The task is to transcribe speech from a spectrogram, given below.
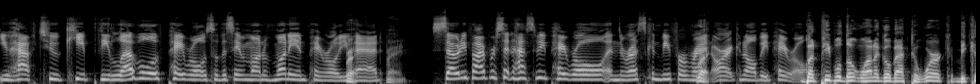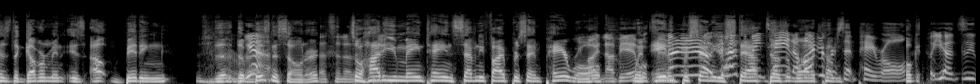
You have to keep the level of payroll, so the same amount of money in payroll you Right, had. right. Seventy-five percent has to be payroll, and the rest can be for rent, Right. or it can all be payroll. But people don't want to go back to work because the government is outbidding the, the Yeah. business owner. That's another so how do you maintain seventy five percent payroll You might not be able when to. eighty no, no, no, percent no. of You your have to staff maintain doesn't want to come? 100% payroll. Okay. But you have to.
